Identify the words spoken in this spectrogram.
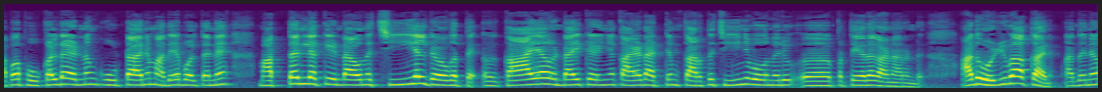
അപ്പോൾ പൂക്കളുടെ എണ്ണം കൂട്ടാനും അതേപോലെ തന്നെ മത്തനിലൊക്കെ ഉണ്ടാകുന്ന ചീയൽ രോഗത്തെ കായ ഉണ്ടായിക്കഴിഞ്ഞാൽ കായയുടെ അറ്റം കറുത്ത് ചീഞ്ഞു പോകുന്നൊരു പ്രത്യേകത കാണാറുണ്ട്. അത് ഒഴിവാക്കാനും അതിനെ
